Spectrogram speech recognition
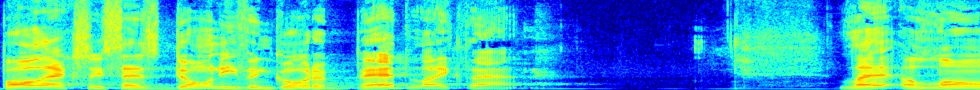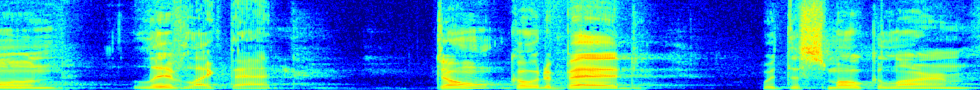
Paul actually says, don't even go to bed like that, let alone live like that. Don't go to bed with the smoke alarm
